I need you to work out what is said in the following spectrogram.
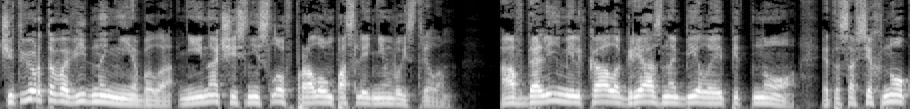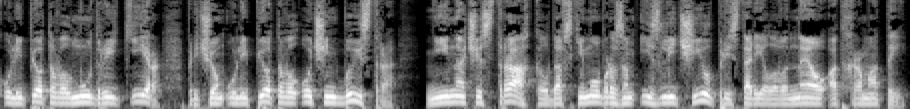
Четвертого видно не было, не иначе снесло в пролом последним выстрелом. А вдали мелькало грязно-белое пятно. Это со всех ног улепетывал мудрый Кер, причем улепетывал очень быстро. Не иначе страх колдовским образом излечил престарелого Нео от хромоты.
